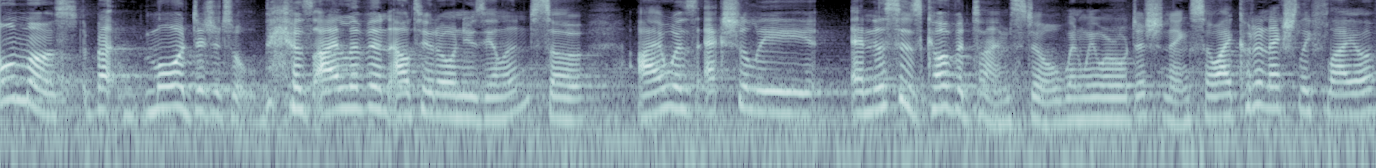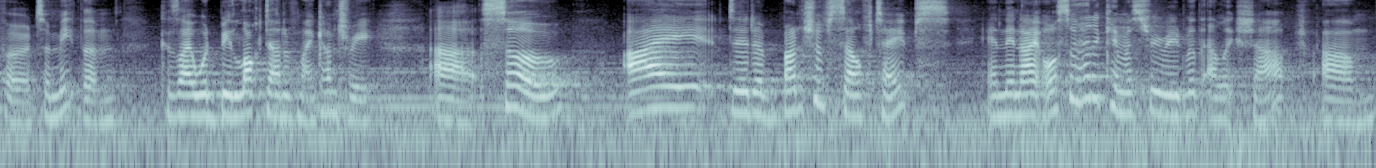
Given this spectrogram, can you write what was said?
almost, but more digital because I live in Aotearoa, New Zealand. So I was actually, and this is COVID time still when we were auditioning, so I couldn't actually fly over to meet them because I would be locked out of my country. Uh, so I did a bunch of self tapes, and then I also had a chemistry read with Alex Sharp, um,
